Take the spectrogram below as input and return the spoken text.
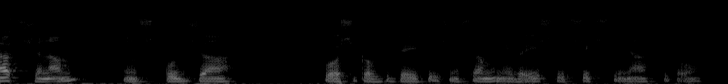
Archanam means puja, worship of the deities in so many ways with 16 articles.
